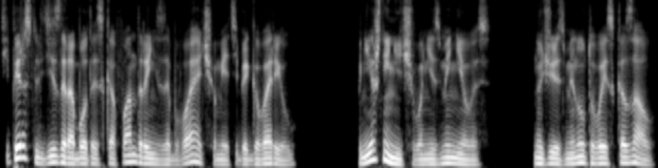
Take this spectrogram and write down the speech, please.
Теперь следи за работой скафандра и не забывай, о чем я тебе говорил. Внешне ничего не изменилось. Но через минуту Вэй сказал.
